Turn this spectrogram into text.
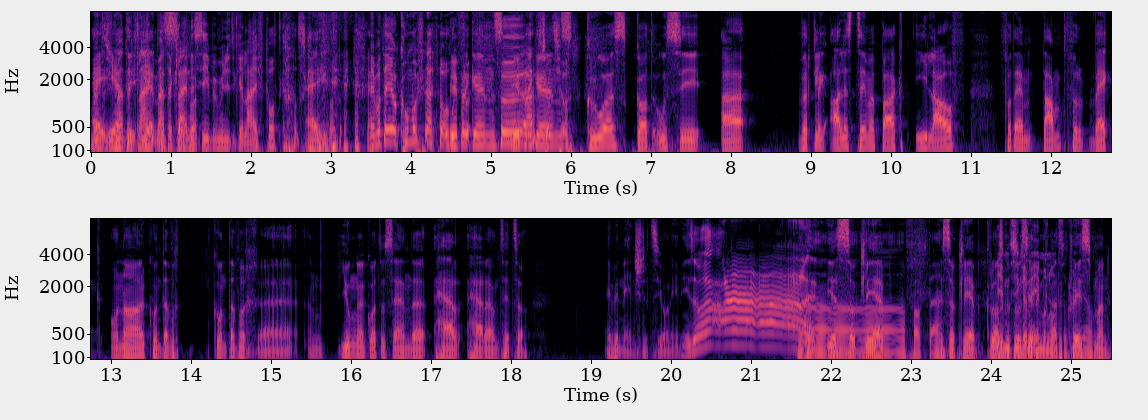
Hey, wir hatten einen kleinen, einen siebenminütigen Live-Podcast Hey. Hey Matteo, komm mal schnell auf. Übrigens, Äh, übrigens. Gruß geht raus. Äh, wirklich alles zusammengepackt, Einlauf von dem Dampfer weg und dann kommt einfach, kommt einfach äh, ein junger, gut aussehender Herr, Herr und sagt so, ich bin in die Endstation. rein. Ich so, ah! Ich ist so geliebt. Ah, fuck Ich that. ist so geliebt. Raus kommen an immer nur zu Chris, dir. Mann.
